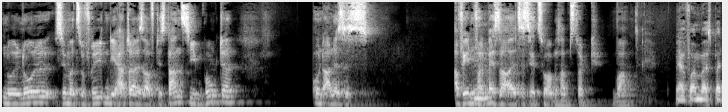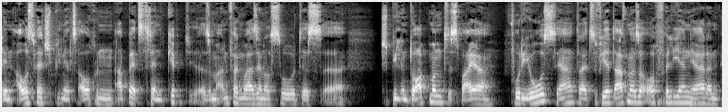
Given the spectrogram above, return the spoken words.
0-0, sind wir zufrieden, die Hertha ist auf Distanz, sieben Punkte und alles ist auf jeden mhm. Fall besser, als es jetzt so am Samstag war. Ja, vor allem, weil es bei den Auswärtsspielen jetzt auch einen Abwärtstrend gibt. Also am Anfang war es ja noch so, das äh, Spiel in Dortmund, das war ja furios, ja, 3 zu 4 darf man also auch verlieren, ja, dann,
